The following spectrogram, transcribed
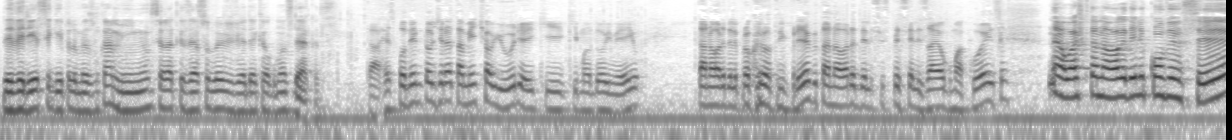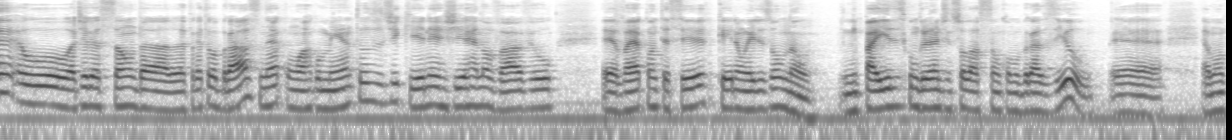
deveria seguir pelo mesmo caminho se ela quiser sobreviver daqui a algumas décadas. Tá, respondendo então diretamente ao Yuri aí que, que mandou o e-mail. Tá na hora dele procurar outro emprego? Tá na hora dele se especializar em alguma coisa? Não, eu acho que tá na hora dele convencer o, a direção da, da Petrobras, né, com argumentos de que energia renovável é, vai acontecer, queiram eles ou não. Em países com grande insolação como o Brasil, é, é, uma,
